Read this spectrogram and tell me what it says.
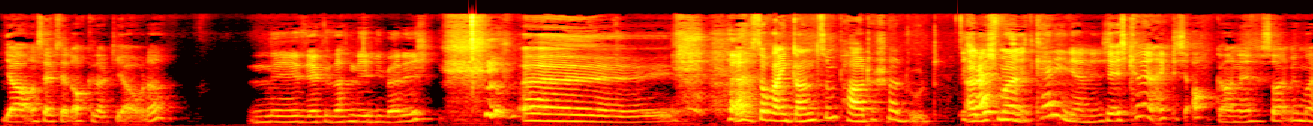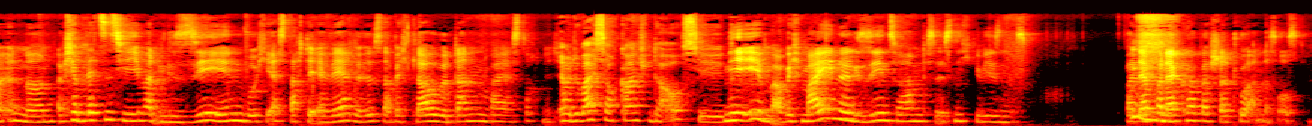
Ja, und selbst hat auch gesagt, ja, oder? Nee, sie hat gesagt, nee, lieber nicht. Ey. Das ist doch ein ganz sympathischer Dude. Ich also weiß ich nicht, ich kenne ihn ja nicht. ja, ich kenne ihn eigentlich auch gar nicht. Das sollten wir mal ändern. Aber ich habe letztens hier jemanden gesehen, wo ich erst dachte, er wäre es, aber ich glaube, dann war er es doch nicht. Ja, aber du weißt ja auch gar nicht, wie der aussieht. Nee, eben, aber ich meine gesehen zu haben, dass er es nicht gewesen ist. Weil er von der Körperstatur anders aussieht.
